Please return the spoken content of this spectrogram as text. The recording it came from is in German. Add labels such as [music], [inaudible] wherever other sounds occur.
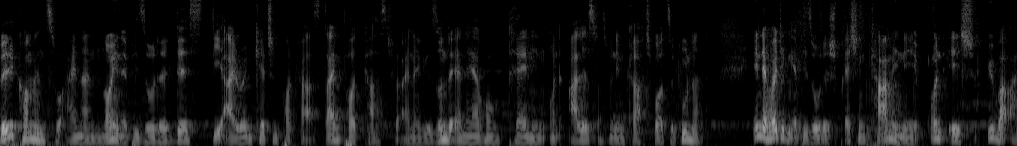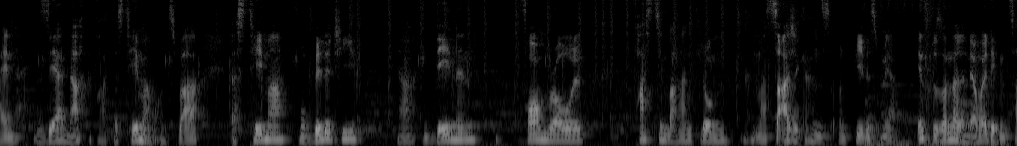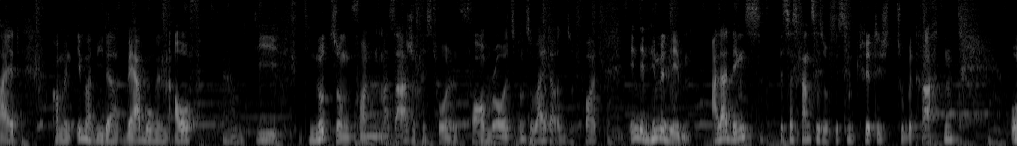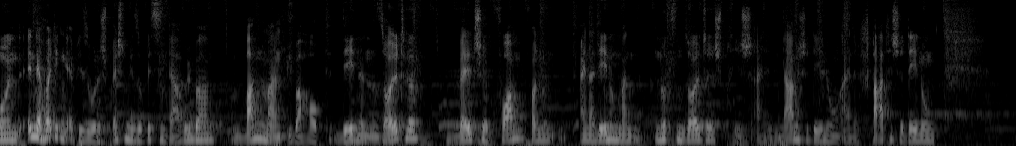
Willkommen zu einer neuen Episode des The Iron Kitchen Podcast, dein Podcast für eine gesunde Ernährung, Training und alles, was mit dem Kraftsport zu tun hat. In der heutigen Episode sprechen Carmine und ich über ein sehr nachgefragtes Thema und zwar das Thema Mobility, ja, Dehnen, Form Roll, Faszienbehandlung, Massageguns und vieles mehr. Insbesondere in der heutigen Zeit kommen immer wieder Werbungen auf, die die Nutzung von Massagepistolen, Form Rolls und so weiter und so fort in den Himmel heben. Allerdings ist das Ganze so ein bisschen kritisch zu betrachten. Und in der heutigen Episode sprechen wir so ein bisschen darüber, wann man überhaupt dehnen sollte, welche Form von einer Dehnung man nutzen sollte, sprich eine dynamische Dehnung, eine statische Dehnung,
